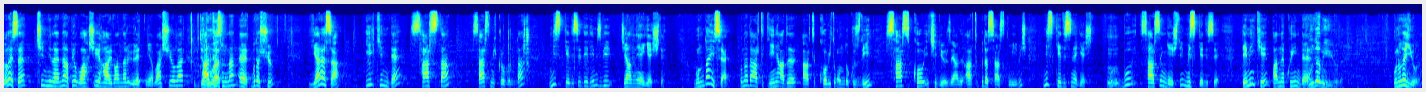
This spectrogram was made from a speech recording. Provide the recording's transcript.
Dolayısıyla Çinliler ne yapıyor? Vahşi hayvanları üretmeye başlıyorlar. Bir de bu. Arkasından evet bu da şu. Yarasa ilkinde SARS'tan, SARS mikrobundan misk kedisi dediğimiz bir canlıya geçti. Bunda ise buna da artık yeni adı artık COVID-19 değil SARS-CoV-2 diyoruz. Yani artık bu da SARS gibiymiş. Misk kedisine geçti. Bu, bu SARS'ın geçtiği misk kedisi. Demin ki Pannaquin'de Bunu da mı yiyorlar? bunu da yiyorlar.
